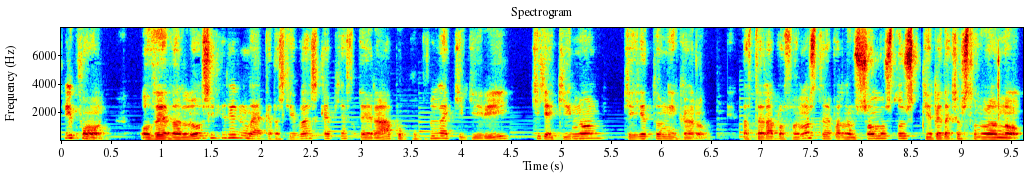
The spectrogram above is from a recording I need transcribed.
Λοιπόν, ο Δέδαλος ήθελε να κατασκευάσει κάποια φτερά από πούπουλα και κυρί και για εκείνον και για τον Ίκαρο. Τα φτερά προφανώς τα έβαλαν στους ώμους τους και πέταξαν στον ουρανό.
